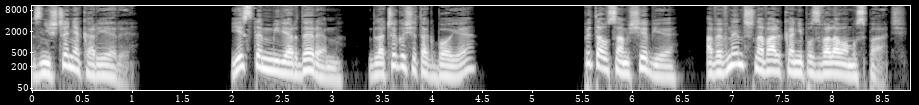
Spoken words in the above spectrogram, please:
zniszczenia kariery. Jestem miliarderem, dlaczego się tak boję? Pytał sam siebie, a wewnętrzna walka nie pozwalała mu spać.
